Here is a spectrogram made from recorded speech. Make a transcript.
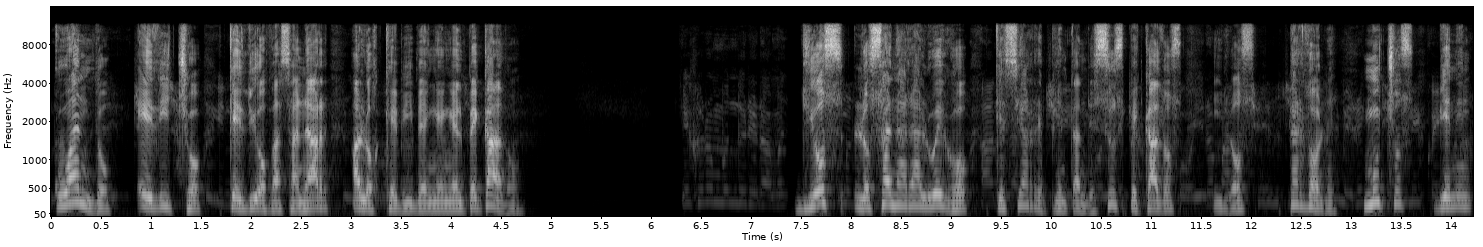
¿Cuándo he dicho que Dios va a sanar a los que viven en el pecado? Dios los sanará luego que se arrepientan de sus pecados y los perdone. Muchos vienen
